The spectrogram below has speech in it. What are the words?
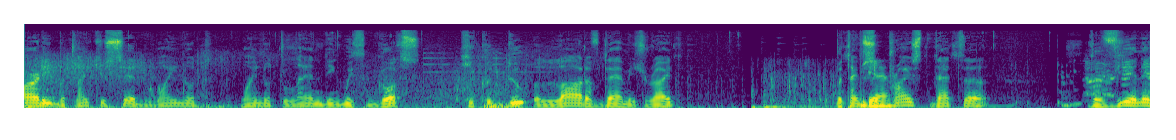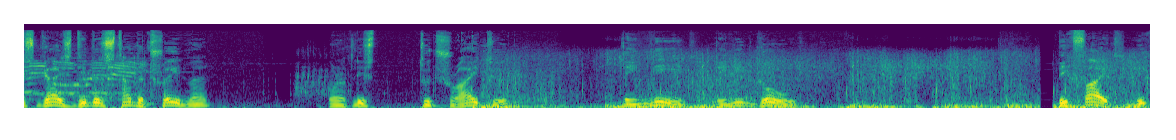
party, but like you said, why not why not landing with Goths? He could do a lot of damage, right? But I'm Yeah. surprised that uh, the VNS guys didn't start the trade, man. Or at least to try to. They need, they need gold. Big fight, big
